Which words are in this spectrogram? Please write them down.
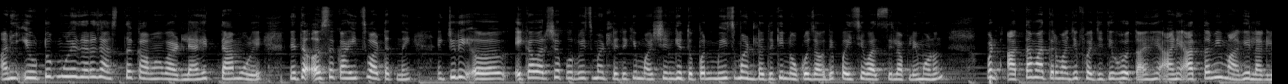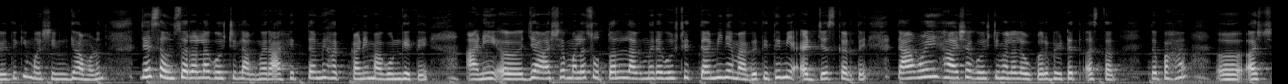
आणि यूट्यूबमुळे जरा जास्त कामं वाढले आहेत त्यामुळे. नाही तर असं काहीच वाटत नाही. ॲक्च्युली एका वर्षापूर्वीच म्हटले होते की मशीन घेतो पण मीच म्हटलं होतं की नको जाऊ दे पैसे वाचतील आपले म्हणून. पण आता मात्र माझी फजिती होत आहे आणि आता मी मागे लागली होती की मशीन घ्या म्हणून. ज्या संसाराला गोष्टी लागणाऱ्या आहेत त्या मी हक्काने मागून घेते. आणि ज्या अशा मला स्वतःला लागणाऱ्या गोष्टी त्या मी नाही मागत तिथे मी ॲडजस्ट करते. त्यामुळे ह्या अशा गोष्टी मला लवकर भेटत असतात. तर पहा अश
